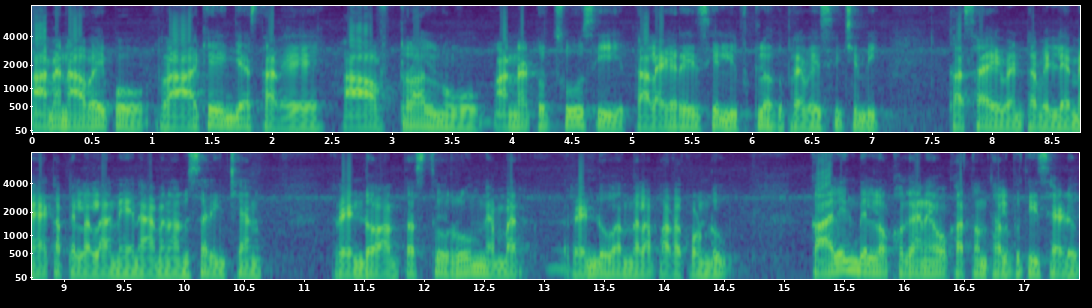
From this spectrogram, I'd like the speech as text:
ఆమె నా వైపు రాకేం చేస్తావే? ఆఫ్టర్ ఆల్ నువ్వు అన్నట్టు చూసి తలగరేసి లిఫ్ట్లోకి ప్రవేశించింది. కషాయి వెంట వెళ్ళే మేకపిల్లలా నేను ఆమెను అనుసరించాను. రెండో అంతస్తు రూమ్ నెంబర్ రెండు వందల పదకొండు. కాలింగ్ బిల్ నొక్కగానే ఒక అతను తలుపు తీశాడు.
